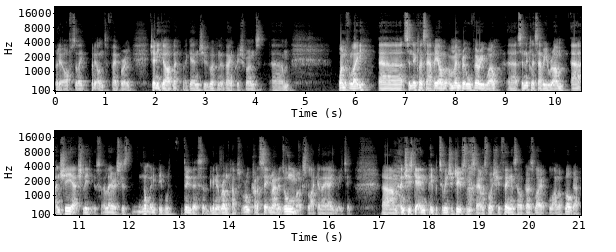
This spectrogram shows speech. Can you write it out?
put it off, so they put it on to February. Jenny Gardner, again, she was working at Vanquish Wines. Um, wonderful lady, uh, St Nicholas Abbey. I, remember it all very well. Uh, St Nicholas Abbey rum, uh, and she actually it's hilarious because not many people do this at the beginning of rum clubs. We're all kind of sitting around. It's almost like an AA meeting, um, and she's getting people to introduce themselves. What's your thing? And so I goes like, "Well, I'm a blogger,"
